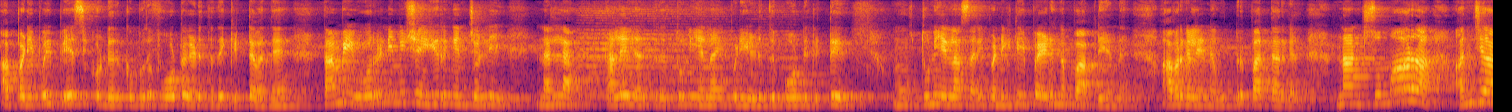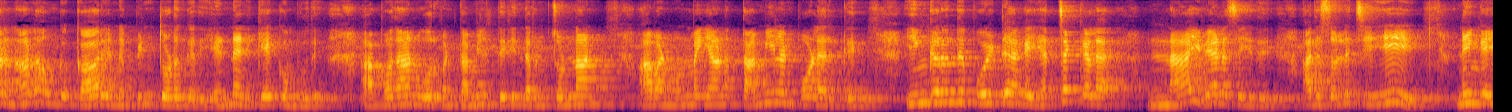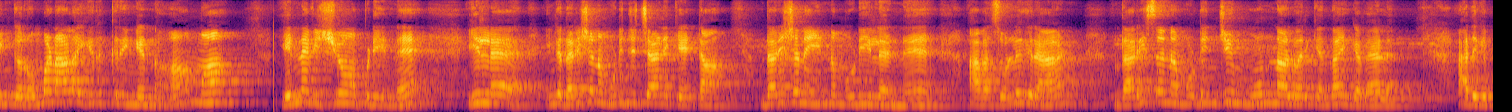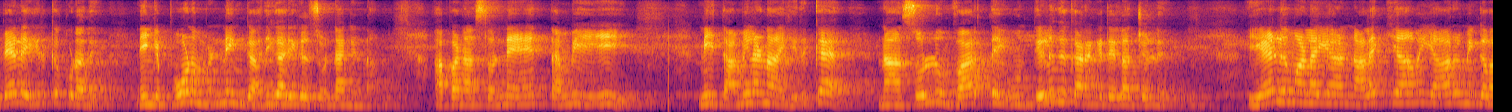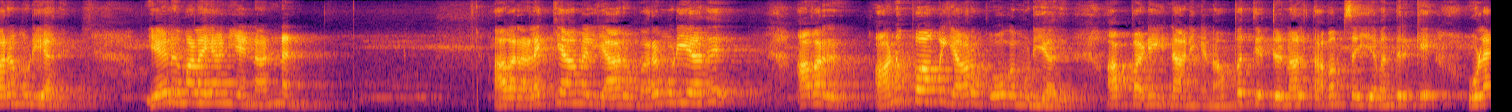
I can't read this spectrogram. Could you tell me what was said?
அப்படி போய் பேசி கொண்டு இருக்கும்போது ஃபோட்டோ எடுத்தது கிட்ட வந்தேன். தம்பி ஒரு நிமிஷம் இருங்கன்னு சொல்லி நல்லா தலையில் இருக்கிற துணியெல்லாம் இப்படி எடுத்து போட்டுக்கிட்டு துணியெல்லாம் சரி பண்ணிக்கிட்டு இப்போ எடுங்கப்பா அப்படின்னு அவர்கள் என்னை உற்று பார்த்தார்கள். நான் சுமாராக அஞ்சு ஆறு நாளாக உங்கள் கார் என்னை பின்தொடங்குது என்னன்னு கேட்கும்போது அப்போதான் ஒருவன் தமிழ் தெரிந்தவன் சொன்னான் அவன் உண்மையான தமிழன் போல இருக்கு. இங்கிருந்து போயிட்டு அங்கே எச்சக்கலை நாய் வேலை செய்யுது. அது சொல்லுச்சு நீங்கள் இங்கே ரொம்ப நாளாக இருக்கிறீங்கன்னா ஆமாம் என்ன விஷயம் அப்படின்னு? இல்லை இங்கே தரிசனம் முடிஞ்சிச்சான்னு கேட்டான். தரிசனம் இன்னும் முடியலன்னு. அவன் சொல்லுகிறான் தரிசனம் முடிஞ்சு மூணு நாள் வரைக்கும் தான் இங்கே வேலை. அதுக்கு பேலை இருக்கக்கூடாது. நீங்கள் போனோம்னு இங்கே அதிகாரிகள் சொன்னாங்கன்னா. அப்போ நான் சொன்னேன் தம்பி நீ தமிழனாக இருக்க நான் சொல்லும் வார்த்தை உன் தெலுங்குக்காரங்கிட்ட எல்லாம் சொல்லு. ஏழுமலையான் அழைக்காம யாரும் இங்கே வர முடியாது. ஏழுமலையான் என் அண்ணன். அவர் அழைக்காமல் யாரும் வர முடியாது. அவர் அனுப்பாமல் யாரும் போக முடியாது. அப்படி நான் இங்கே நாற்பத்தெட்டு நாள் தவம் செய்ய வந்திருக்கேன். உலக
